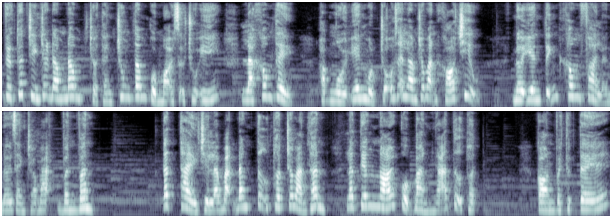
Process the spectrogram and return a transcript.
việc thuyết trình trước đám đông trở thành trung tâm của mọi sự chú ý là không thể, hoặc ngồi yên một chỗ sẽ làm cho bạn khó chịu, nơi yên tĩnh không phải là nơi dành cho bạn, vân vân. Tất thảy chỉ là bạn đang tự thuật cho bản thân, là tiếng nói của bản ngã tự thuật. Còn về thực tế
